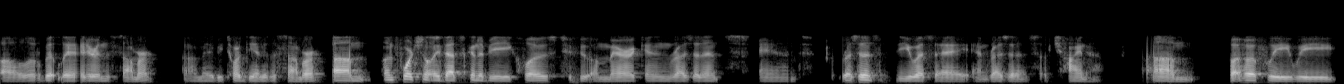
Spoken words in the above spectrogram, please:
a little bit later in the summer, uh, maybe toward the end of the summer. Um, unfortunately, that's going to be closed to American residents and residents of the USA and residents of China. Um, but hopefully, we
